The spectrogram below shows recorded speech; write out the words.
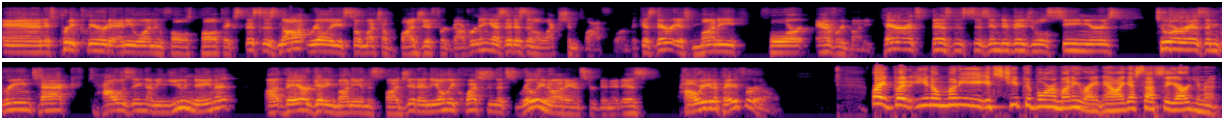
And it's pretty clear to anyone who follows politics this is not really so much a budget for governing as it is an election platform because there is money for everybody parents, businesses, individuals, seniors tourism, green tech, housing. I mean, you name it, uh, they are getting money in this budget. And the only question that's really not answered in it is how are we going to pay for it all? Right. But, you know, money, it's cheap to borrow money right now. I guess that's the argument.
